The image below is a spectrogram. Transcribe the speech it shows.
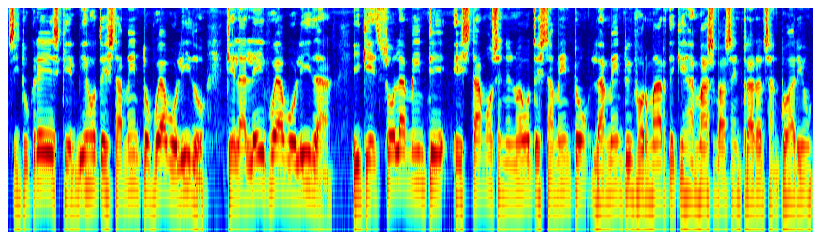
si tú crees que el Viejo Testamento fue abolido, que la ley fue abolida, y que solamente estamos en el Nuevo Testamento, lamento informarte que jamás vas a entrar al santuario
